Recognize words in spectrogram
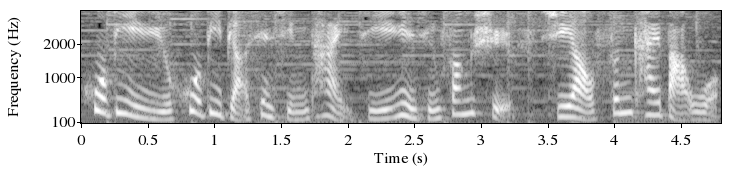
货币与货币表现形态及运行方式需要分开把握。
